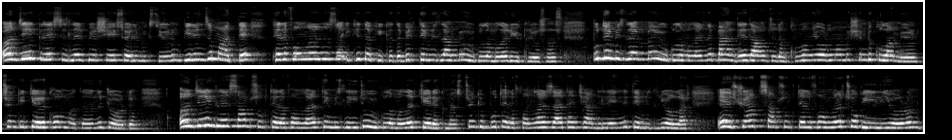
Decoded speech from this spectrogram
Öncelikle sizlere bir şey söylemek istiyorum. Birinci madde telefonlarınıza 2 dakikada bir temizlenme uygulamaları yüklüyorsunuz. Bu temizlenme uygulamalarını ben de daha önceden kullanıyordum ama şimdi kullanmıyorum. Çünkü gerek olmadığını gördüm. Öncelikle Samsung telefonları temizleyici uygulamaları gerekmez. Çünkü bu telefonlar zaten kendilerini temizliyorlar. Evet şu an Samsung telefonları çok iyiliyorum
